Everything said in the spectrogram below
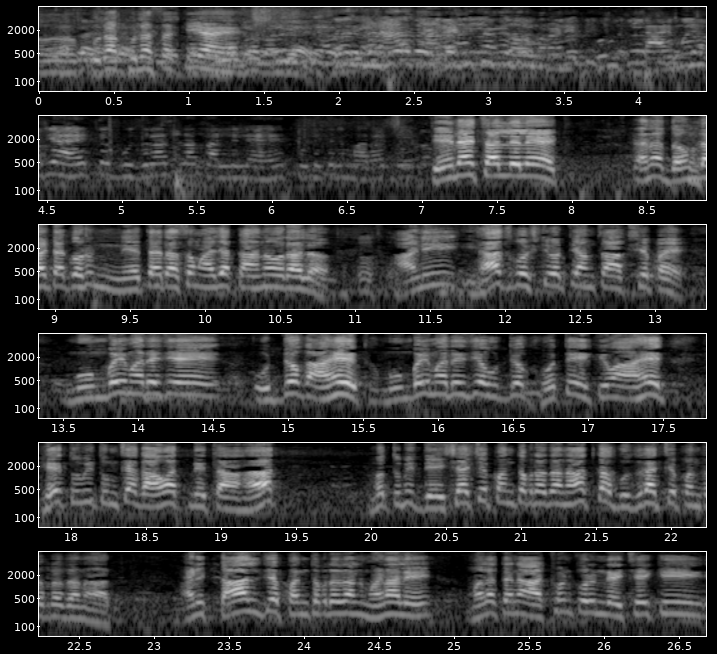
पूरा खुलासा किया है। डायमंड जे आहेत ते गुजरातला चाललेले आहेत. कुठेतरी मराठी ते नाही चाललेले आहेत. त्यांना दमदाट्या करून नेतात असं माझ्या कानावर आलं. आणि ह्याच गोष्टीवरती आमचा आक्षेप आहे. मुंबईमध्ये जे उद्योग आहेत मुंबईमध्ये जे उद्योग होते किंवा आहेत हे तुम्ही तुमच्या गावात नेता आहात. मग तुम्ही देशाचे पंतप्रधान आहात का गुजरातचे पंतप्रधान आहात? आणि काल जे पंतप्रधान म्हणाले मला त्यांना आठवण करून द्यायचे की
